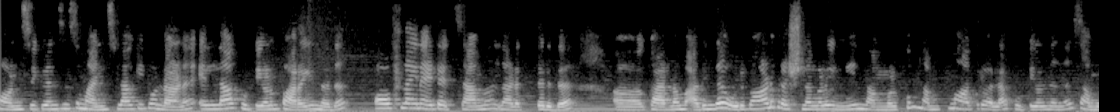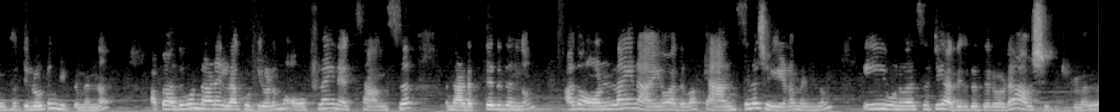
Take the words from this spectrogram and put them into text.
കോൺസിക്വൻസസ് മനസ്സിലാക്കിക്കൊണ്ടാണ് എല്ലാ കുട്ടികളും പറയുന്നത് ഓഫ്ലൈൻ ആയിട്ട് എക്സാം നടത്തരുത്. കാരണം അതിന്റെ ഒരുപാട് പ്രശ്നങ്ങൾ ഇനിയും നമ്മൾക്കും നമുക്ക് മാത്രമല്ല കുട്ടികളിൽ നിന്ന് സമൂഹത്തിലോട്ടും കിട്ടുമെന്ന്. അപ്പൊ അതുകൊണ്ടാണ് എല്ലാ കുട്ടികളും ഓഫ്ലൈൻ എക്സാംസ് നടത്തരുതെന്നും അത് ഓൺലൈൻ ആയോ അഥവാ ക്യാൻസൽ ചെയ്യണമെന്നും ഈ യൂണിവേഴ്സിറ്റി അധികൃതരോട് ആവശ്യപ്പെട്ടിട്ടുള്ളത്.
